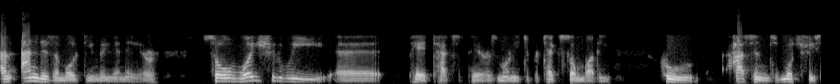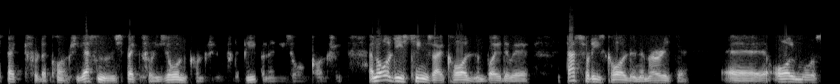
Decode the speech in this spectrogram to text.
And, and is a multimillionaire. So why should we uh, pay taxpayers' money to protect somebody who hasn't much respect for the country, hasn't respect for his own country, for the people in his own country, and all these things I called him. By the way, that's what he's called in America. Uh, almost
